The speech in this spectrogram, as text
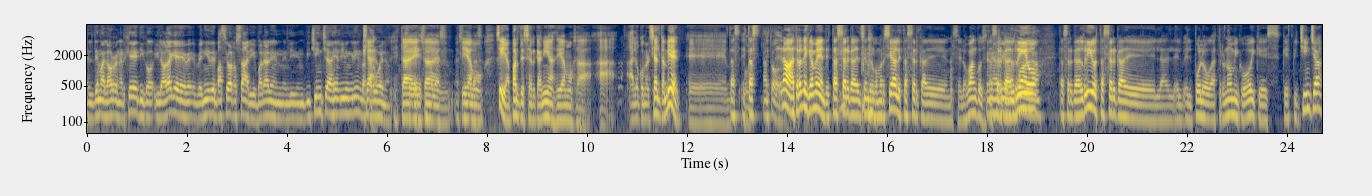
el tema del ahorro energético. Y la verdad que venir de Paseo a Rosario y parar en, en Pichincha, en Living Green, va a estar bueno. Está, está digamos, sí, aparte cercanías, digamos, a, a, lo comercial también. Eh, estás, estás no, estratégicamente, estás cerca del centro comercial, estás cerca de no sé, los bancos, estás cerca del río. Estás cerca del río, estás cerca del el, polo gastronómico hoy que es, que es Pichincha.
